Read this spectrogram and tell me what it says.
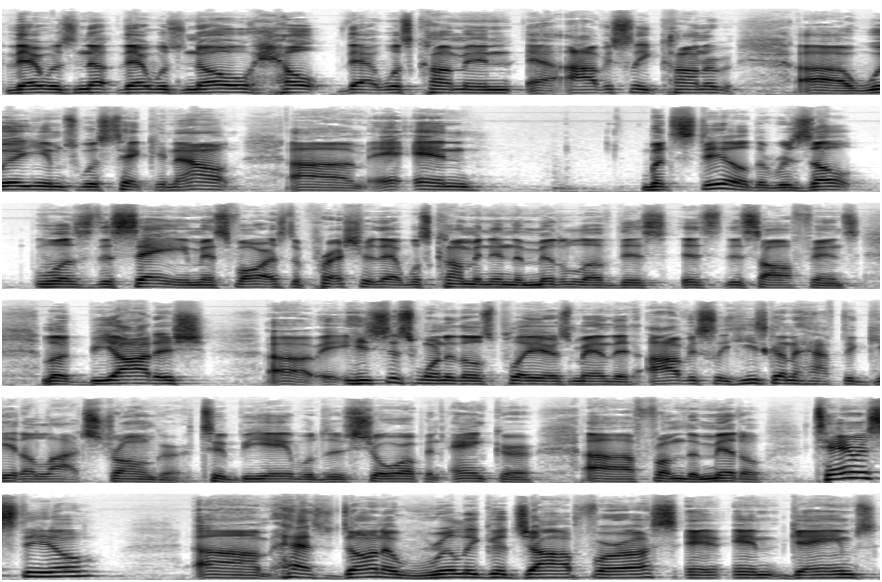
there was no there was no help that was coming. Uh, obviously, Connor uh, Williams was taken out, um, and, and but still the result was the same as far as the pressure that was coming in the middle of this this, this offense. Look, Biadasz, uh, he's just one of those players, man. That obviously he's going to have to get a lot stronger to be able to shore up and anchor uh, from the middle. Terence Steele um, has done a really good job for us in, in, games,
